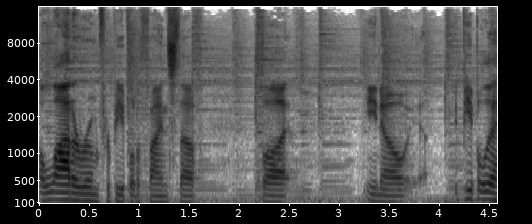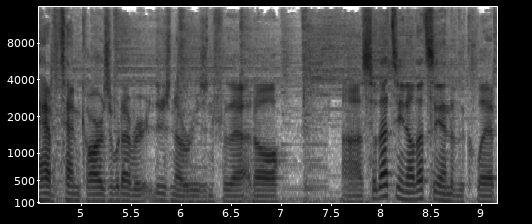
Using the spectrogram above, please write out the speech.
a lot of room for people to find stuff, but you know, people that have 10 cars or whatever, there's no reason for that at all. Uh, so that's you know that's the end of the clip.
